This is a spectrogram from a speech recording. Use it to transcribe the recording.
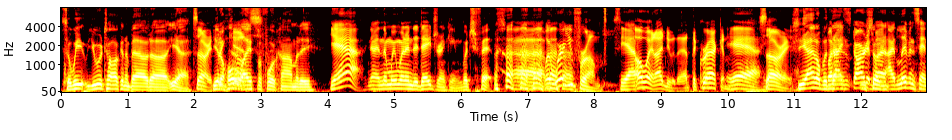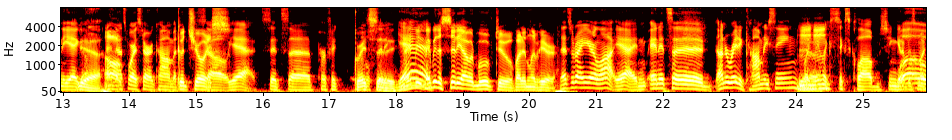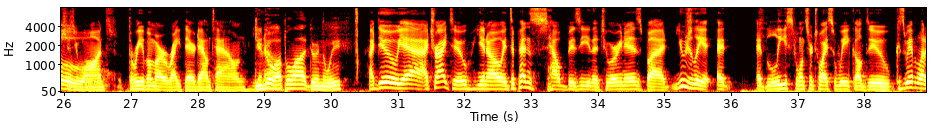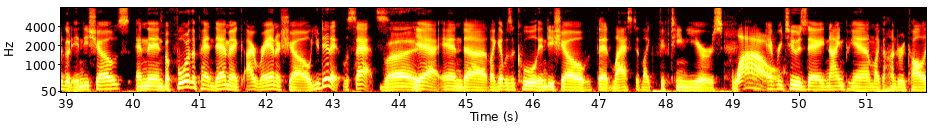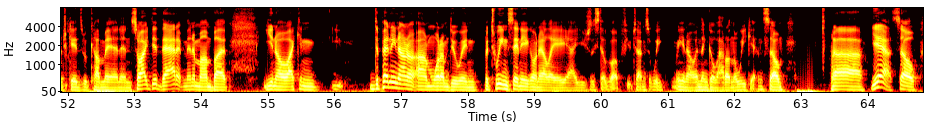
So we you were talking about uh yeah. Sorry, You had a whole kids. life before comedy. Yeah. And then we went into day drinking, which fits. Uh, Wait, where are you from? Seattle. Oh, wait, I knew that. The Kraken. Yeah. Sorry. Seattle, but But then I started, so- but I live in San Diego. Yeah. And Oh. that's where I started comedy. Good choice. So, yeah, it's, it's a perfect. Great little city. Yeah. Maybe, maybe the city I would move to if I didn't live here. That's what I hear a lot. Yeah. And, and it's a underrated comedy scene. Like, we have mm-hmm. like six clubs. You can get up as much as you want. Three of them are right there downtown. Do you go up a lot during the week? I do, yeah. I try to. You know, it depends how busy the touring is, but usually at at least once or twice a week I'll do because we have a lot of good indie shows. And then before the pandemic, I ran a show. You did it, Lestat's. Right. Yeah, and uh, like it was a cool indie show that lasted like 15 years. Wow. Every Tuesday, 9 p.m., like 100 college kids would come in. And so I did that at minimum, but, you know, I can, depending on, on what I'm doing between San Diego and LA, I usually still go up a few times a week, you know, and then go out on the weekend. So, uh, yeah, so.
